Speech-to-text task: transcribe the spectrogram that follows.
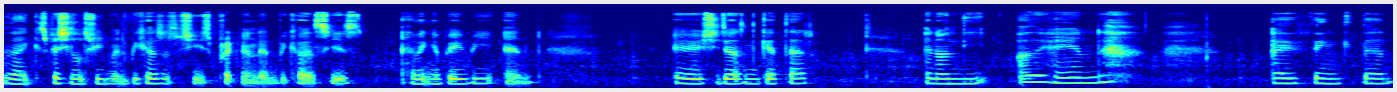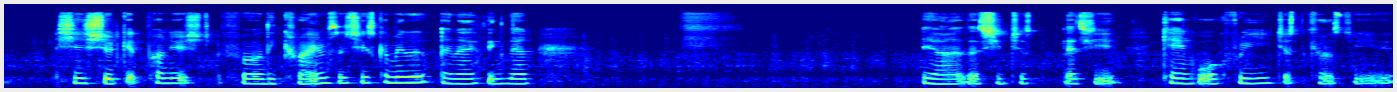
like special treatment because she's pregnant and because she's having a baby, and uh, she doesn't get that. And on the other hand, I think that she should get punished for the crimes that she's committed, and I think that yeah, that she just that she can't walk free just because she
